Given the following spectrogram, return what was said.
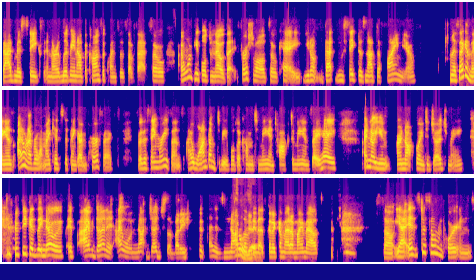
bad mistakes and are living out the consequences of that. So i want people to know that first of all it's okay. You don't that mistake does not define you. And the second thing is i don't ever want my kids to think i'm perfect for the same reasons i want them to be able to come to me and talk to me and say hey I know you are not going to judge me because they know if, if I've done it, I will not judge somebody. that is not oh, something yeah. that's going to come out of my mouth. so, yeah, it's just so important.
